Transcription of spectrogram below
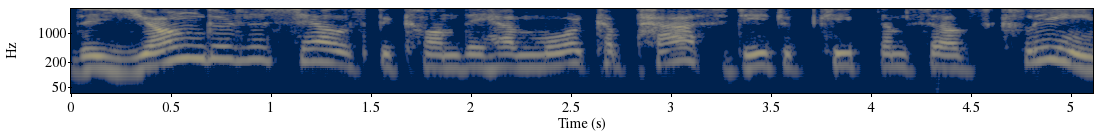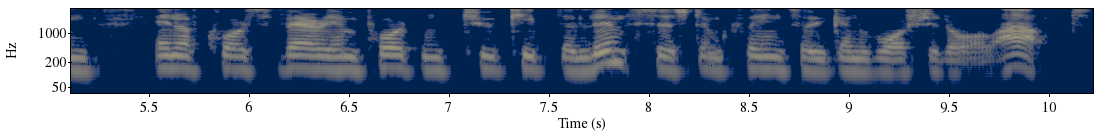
The younger the cells become, they have more capacity to keep themselves clean. And of course, very important to keep the lymph system clean so you can wash it all out.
